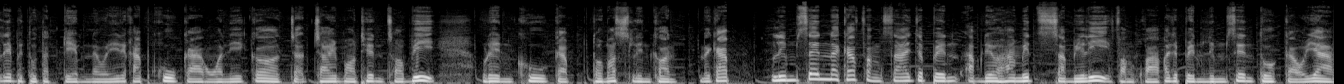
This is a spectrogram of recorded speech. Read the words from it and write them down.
เล่นเป็นตัวตัดเกมในวันนี้นะครับ คู่กลางวันนี้ก็จะใช้มอร์เทนทอบี้เล่นคู่กับโทมัสลินคอนนะครับริมเส้นนะครับฝั่งซ้ายจะเป็นอับเดลฮามิดซาบิลีฝั่งขวาก็จะเป็นริมเส้นตัวเก่าอย่าง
